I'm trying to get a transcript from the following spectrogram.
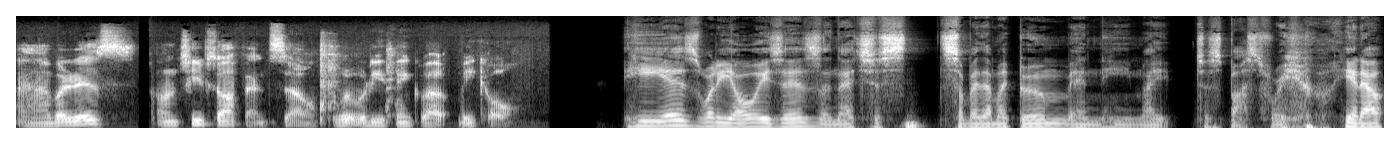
Uh, but it is on Chiefs offense. So what, what do you think about Mecole? He is what he always is, and that's just somebody that might boom and he might just bust for you. You know,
